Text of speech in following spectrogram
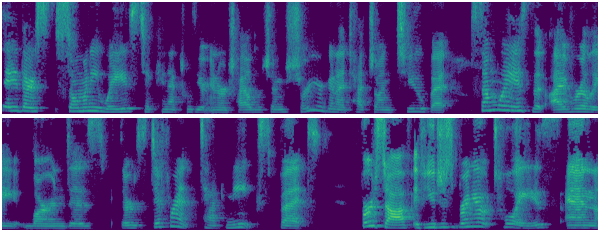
say there's so many ways to connect with your inner child, which I'm sure you're going to touch on too. But some ways that I've really learned is there's different techniques. But first off, if you just bring out toys, and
